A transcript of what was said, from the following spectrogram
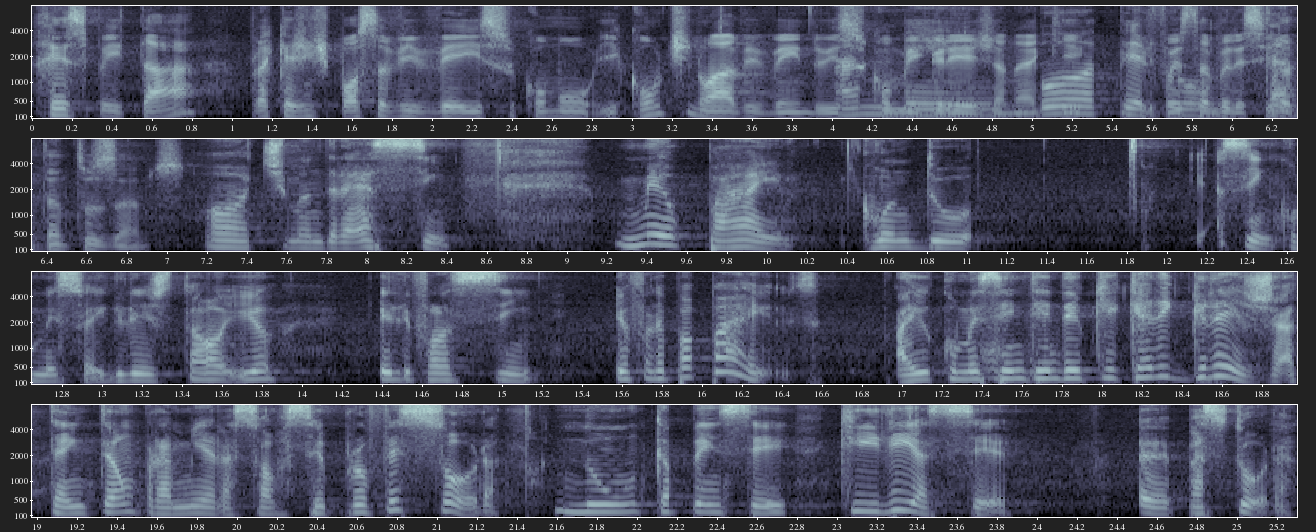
respeitar, para que a gente possa viver isso como e continuar vivendo isso Amém. como igreja, né? Boa que, que foi estabelecido há tantos anos. Ótimo, André. Assim, meu pai, quando assim começou a igreja e tal, eu ele falou assim, eu falei, papai, aí eu comecei a entender o que era igreja. Até então, para mim, era só ser professora. Nunca pensei que iria ser é, pastora.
